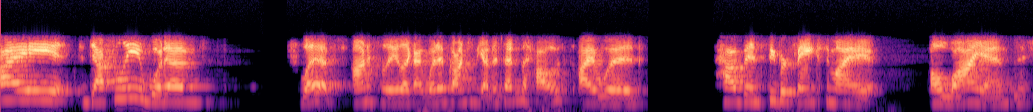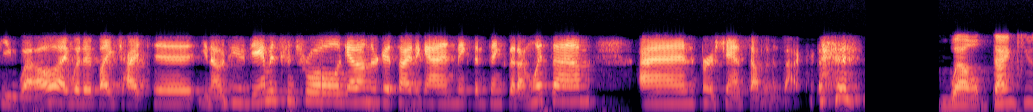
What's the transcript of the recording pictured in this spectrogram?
I definitely would have flipped, honestly. Like, I would have gone to the other side of the house. I would have been super fake to my alliance, if you will. I would have like tried to, you know, do damage control, get on their good side again, make them think that I'm with them, and first chance stab them in the back. well, thank you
